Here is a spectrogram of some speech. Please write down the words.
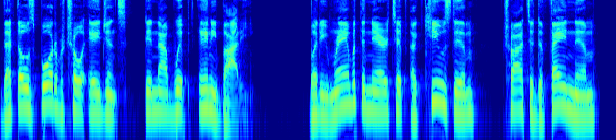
that those Border Patrol agents did not whip anybody, but he ran with the narrative, accused them, tried to defame them,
